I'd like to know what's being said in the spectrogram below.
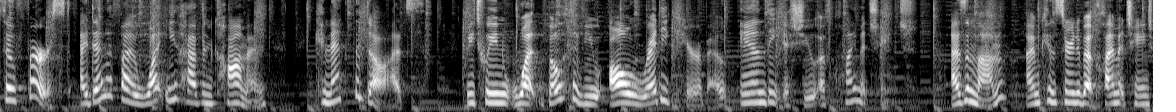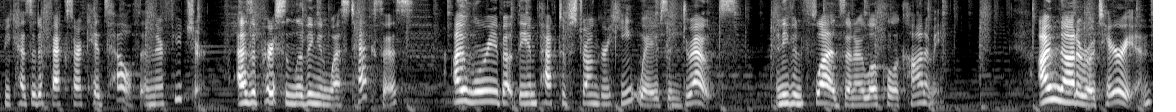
So first, identify what you have in common, connect the dots between what both of you already care about and the issue of climate change. As a mom, I'm concerned about climate change because it affects our kids' health and their future. As a person living in West Texas, I worry about the impact of stronger heat waves and droughts, and even floods on our local economy. I'm not a Rotarian,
